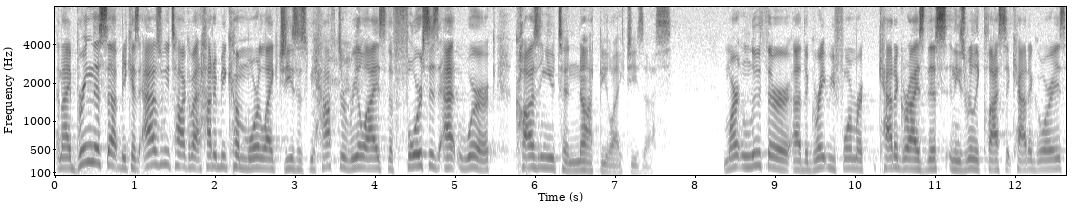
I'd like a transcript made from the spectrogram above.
And I bring this up because as we talk about how to become more like Jesus, we have to realize the forces at work causing you to not be like Jesus. Martin Luther, uh, the great reformer, categorized this in these really classic categories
